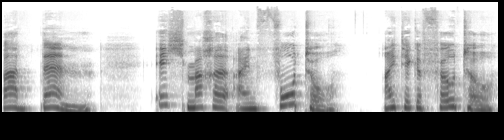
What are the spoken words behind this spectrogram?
But then, ich mache ein Foto. I take a photo.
